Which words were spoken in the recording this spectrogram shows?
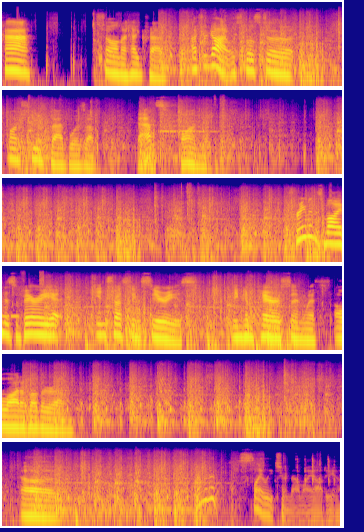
Ha! Fell on a head crab. I forgot, we're supposed to punch these bad boys up. That's fun. Freeman's Mind is a very interesting series in comparison with a lot of other, um, uh, I'm gonna slightly turn down my audio.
